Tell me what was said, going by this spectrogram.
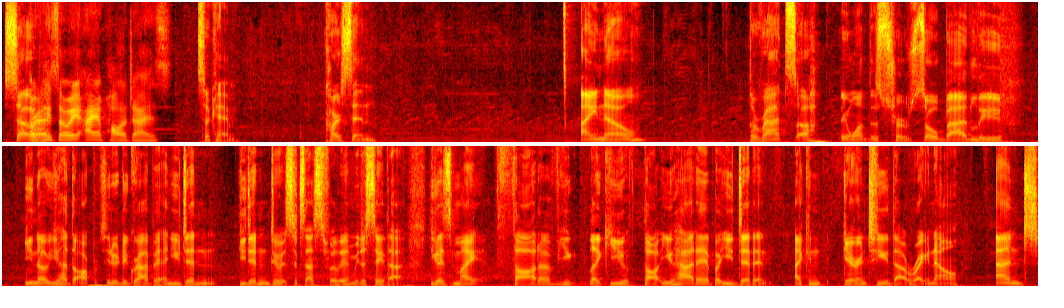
So Okay, Zoe, I apologize. it's okay. Carson, I know the rats. Uh, they want this turf so badly. You know, you had the opportunity to grab it and you didn't. You didn't do it successfully. Let me just say that. You guys might thought of you like you thought you had it, but you didn't. I can guarantee you that right now. And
